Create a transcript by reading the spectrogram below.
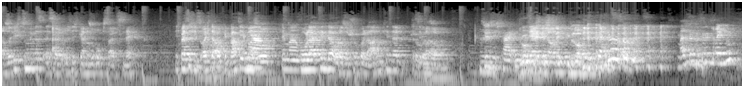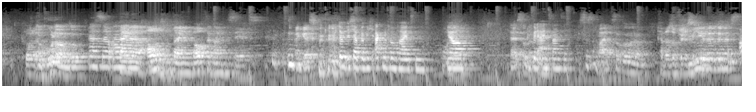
also ich zumindest esse halt richtig gerne so Obst als Snack. Ich weiß nicht, wie es euch da auch geht. Wart ihr immer Ja, so immer. Cola-Kinder oder so Schokoladenkinder? Das ist immer so. Süßigkeiten. Durfte Ja, ich nicht genau. trinken, Leute. Was für Gefühl trinken? So Cola und so, Achso, oh. Deine Haut und dein Bauch verdanken es jetzt. I guess. Stimmt, ich habe wirklich Akne vom Feinsten. Ja, Da ist so ich bin 21. Ist das normal, dass da so eine Aber so viel Schmiere drin ist? Oh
